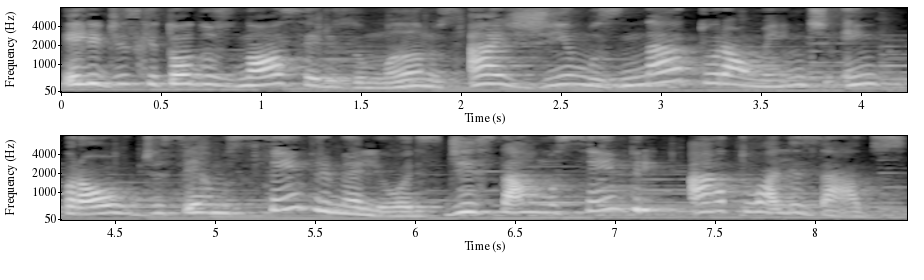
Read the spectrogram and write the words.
Ele diz que todos nós seres humanos agimos naturalmente em prol de sermos sempre melhores, de estarmos sempre atualizados.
